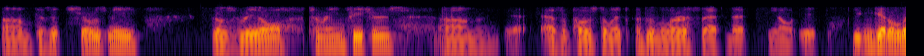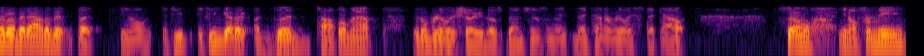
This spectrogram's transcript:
because um, it shows me those real terrain features um, as opposed to like a Google Earth that that you know it, you can get a little bit out of it, but you know if you if you've got a, a good topo map, it'll really show you those benches and they, they kind of really stick out. So, you know, for me,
